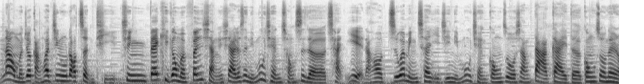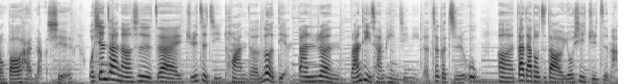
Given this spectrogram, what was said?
那我们就赶快。进入到正题，请 Becky 跟我们分享一下，就是你目前从事的产业，然后职位名称，以及你目前工作上大概的工作内容包含哪些？我现在呢是在橘子集团的乐点担任软体产品经理的这个职务。呃，大家都知道游戏橘子嘛，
